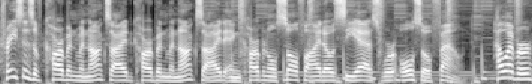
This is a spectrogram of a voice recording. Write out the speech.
Traces of carbon monoxide, carbon monoxide, and carbonyl sulfide OCS were also found. However,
